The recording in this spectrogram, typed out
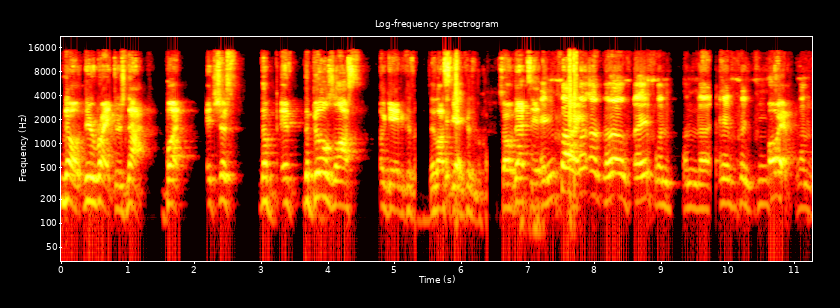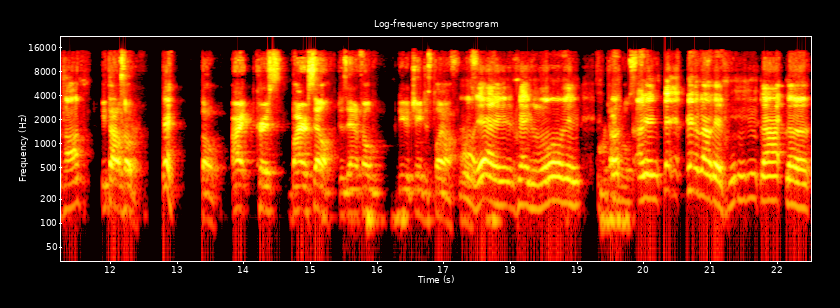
no, you're right. There's not, but it's just the if the Bills lost a game because they lost a game because of the so that's it. And you saw right. one face when, when the oh yeah one half. He thought it was over. Yeah. So all right, Chris, buy or sell? Does the NFL need to change his playoff rules. Oh yeah, he need to change the rules. And, uh, I mean, think, about this. Not the, the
